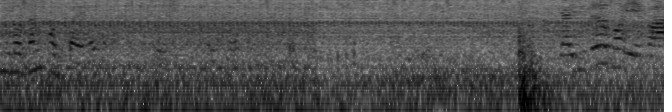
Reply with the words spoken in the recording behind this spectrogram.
มีรถนั่งคนไปแล้วไกยูเดอร์พอเอกว่ะ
